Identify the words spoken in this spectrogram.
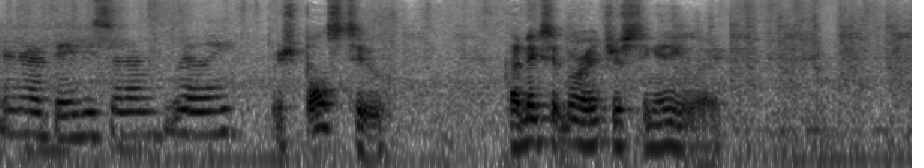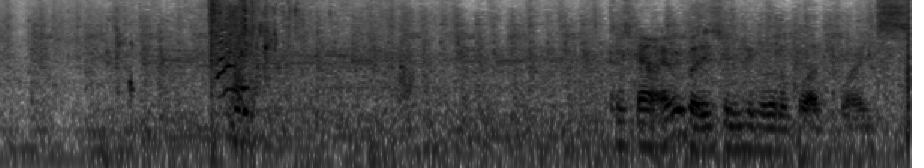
You're gonna babysit him, really? You're supposed to. That makes it more interesting anyway. Because now everybody's gonna get a little blood points.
